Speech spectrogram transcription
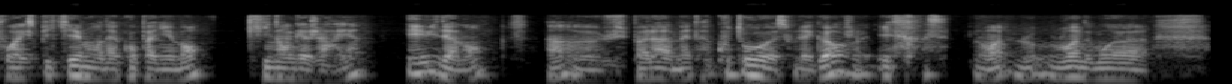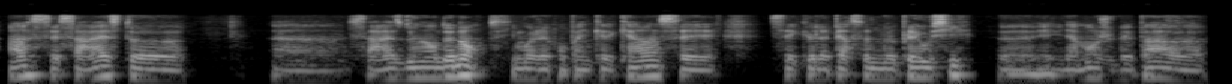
pour expliquer mon accompagnement qui n'engage à rien évidemment. Hein, euh, je ne suis pas là à mettre un couteau euh, sous la gorge, et loin, de moi, hein, ça reste, euh, ça reste donnant-donnant. Si moi j'accompagne quelqu'un, c'est que la personne me plaît aussi. évidemment, je ne vais pas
